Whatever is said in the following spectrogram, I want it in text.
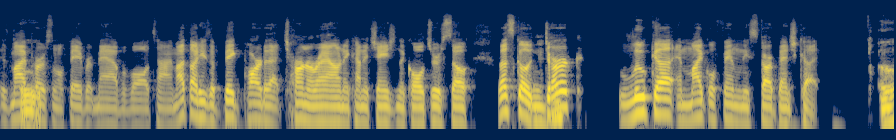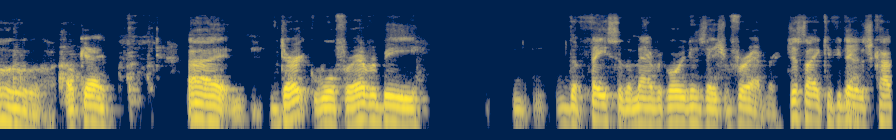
is my Ooh. personal favorite Mav of all time. I thought he's a big part of that turnaround and kind of changing the culture. So let's go, mm-hmm. Dirk, Luka, and Michael Finley start bench cut. Oh, okay. Uh, Dirk will forever be the face of the Maverick organization forever. Just like if you think yeah. of the Chicago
